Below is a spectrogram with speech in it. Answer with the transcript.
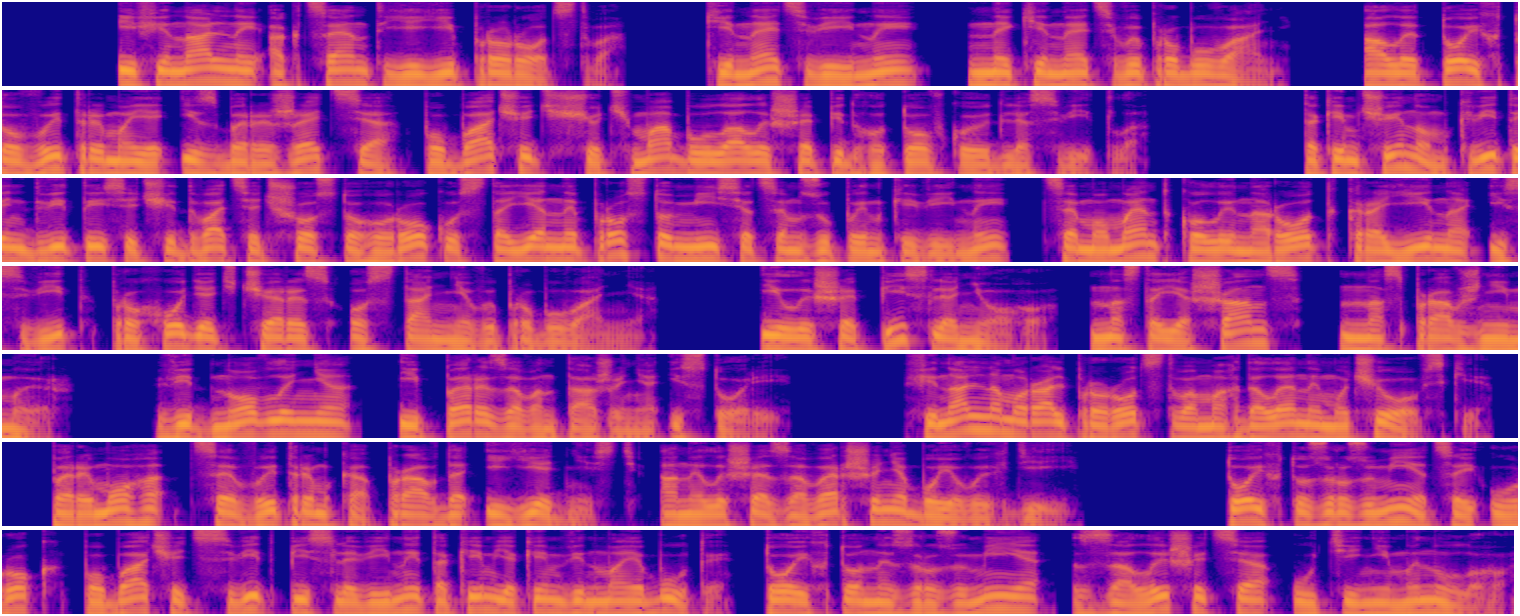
І фінальний акцент її пророцтва кінець війни не кінець випробувань, Але той, хто витримає і збережеться, побачить, що тьма була лише підготовкою для світла. Таким чином, квітень 2026 року стає не просто місяцем зупинки війни, це момент, коли народ, країна і світ проходять через останнє випробування. І лише після нього настає шанс на справжній мир, відновлення і перезавантаження історії. Фінальна мораль пророцтва Магдалени Мочіовські перемога це витримка, правда і єдність, а не лише завершення бойових дій. Той, хто зрозуміє цей урок, побачить світ після війни таким, яким він має бути. Той, хто не зрозуміє, залишиться у тіні минулого.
